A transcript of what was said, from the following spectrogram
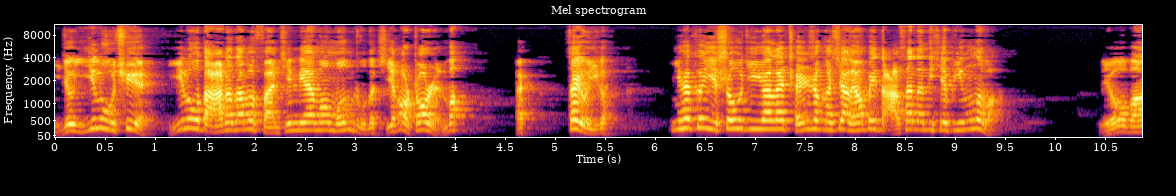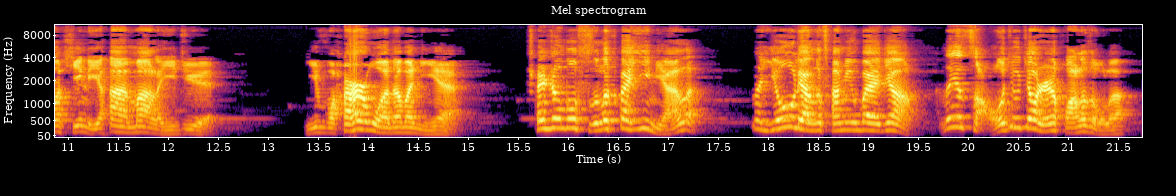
你就一路去，一路打着咱们反秦联盟盟主的旗号招人吧。哎，再有一个，你还可以收集原来陈胜和项梁被打散的那些兵呢吧？刘邦心里暗骂了一句：“你玩我的吧你！陈胜都死了快一年了，那有两个残兵败将，那也早就叫人划了走了。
